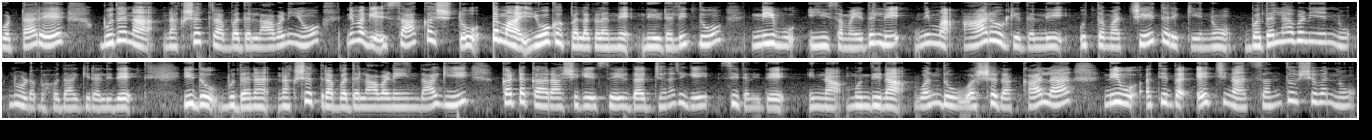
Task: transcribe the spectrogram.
ಒಟ್ಟಾರೆ ಬುಧನ ನಕ್ಷತ್ರ ಬದಲಾವಣೆಯು ನಿಮಗೆ ಸಾಕಷ್ಟು ಉತ್ತಮ ಯೋಗ ಫಲಗಳನ್ನೇ ನೀಡಲಿದ್ದು, ನೀವು ಈ ಸಮಯದಲ್ಲಿ ನಿಮ್ಮ ಆರೋಗ್ಯದಲ್ಲಿ ಉತ್ತಮ ಚೇತರಿಕೆಯನ್ನು, ಬದಲಾವಣೆಯನ್ನು ನೋಡಬಹುದಾಗಿರಲಿದೆ. ಇದು ಬುಧನ ನಕ್ಷತ್ರ ಬದಲಾವಣೆಯಿಂದಾಗಿ ಕಟಕ ರಾಶಿಗೆ ಸೇರಿದ ಜನರಿಗೆ ಸಿಗಲಿದೆ. ಇನ್ನು ಮುಂದಿನ ಒಂದು ವರ್ಷದ ಕಾಲ ನೀವು ಅತ್ಯಂತ ಹೆಚ್ಚಿನ ಸಂತೋಷವನ್ನು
